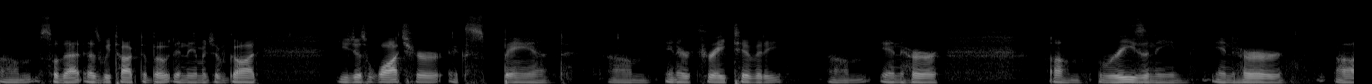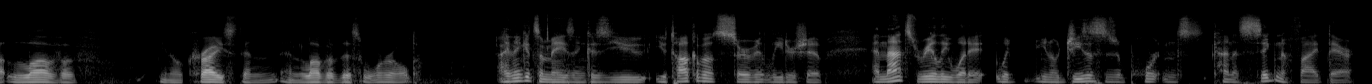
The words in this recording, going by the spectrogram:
Um, so that as we talked about in the image of God you just watch her expand um, in her creativity um, in her um, reasoning in her uh, love of you know Christ and and love of this world. I think it's amazing because you you talk about servant leadership, and that's really what it what you know Jesus' importance kind of signified there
